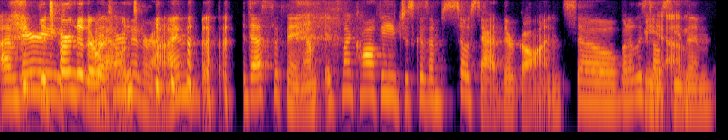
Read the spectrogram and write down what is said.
I'm very you turned it around. I turned it around. I'm that's the thing. I'm it's my coffee just because I'm so sad they're gone. So, but at least I'll see them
